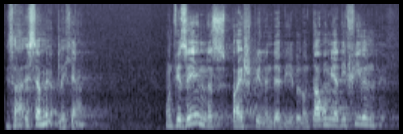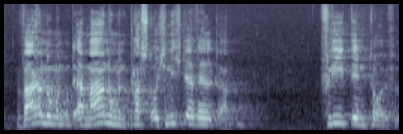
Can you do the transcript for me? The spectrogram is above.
ist ja möglich, ja. Und wir sehen das Beispiel in der Bibel und darum ja die vielen Warnungen und Ermahnungen, passt euch nicht der Welt an, flieht dem Teufel.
